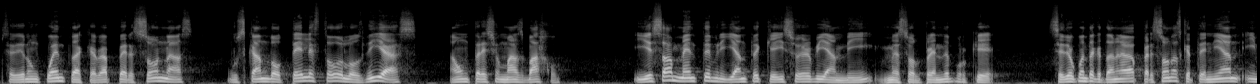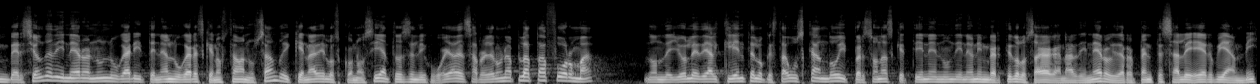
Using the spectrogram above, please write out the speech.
Se dieron cuenta que había personas buscando hoteles todos los días a un precio más bajo. Y esa mente brillante que hizo Airbnb me sorprende porque se dio cuenta que también había personas que tenían inversión de dinero en un lugar y tenían lugares que no estaban usando y que nadie los conocía. Entonces él dijo, voy a desarrollar una plataforma donde yo le dé al cliente lo que está buscando y personas que tienen un dinero invertido los haga ganar dinero y de repente sale Airbnb.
